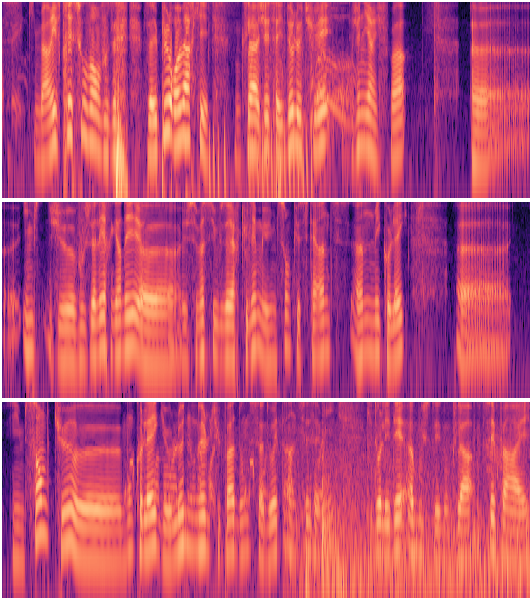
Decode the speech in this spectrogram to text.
Ce qui m'arrive très souvent vous avez, pu le remarquer. Donc là j'essaye de le tuer je n'y arrive pas. Euh, je, vous allez regarder euh, je sais pas si vous allez reculer mais il me semble que c'était un, un, de mes collègues euh, il me semble que euh, mon collègue le, ne le tue pas, donc ça doit être un de ses amis qui doit l'aider à booster. Donc là, c'est pareil,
